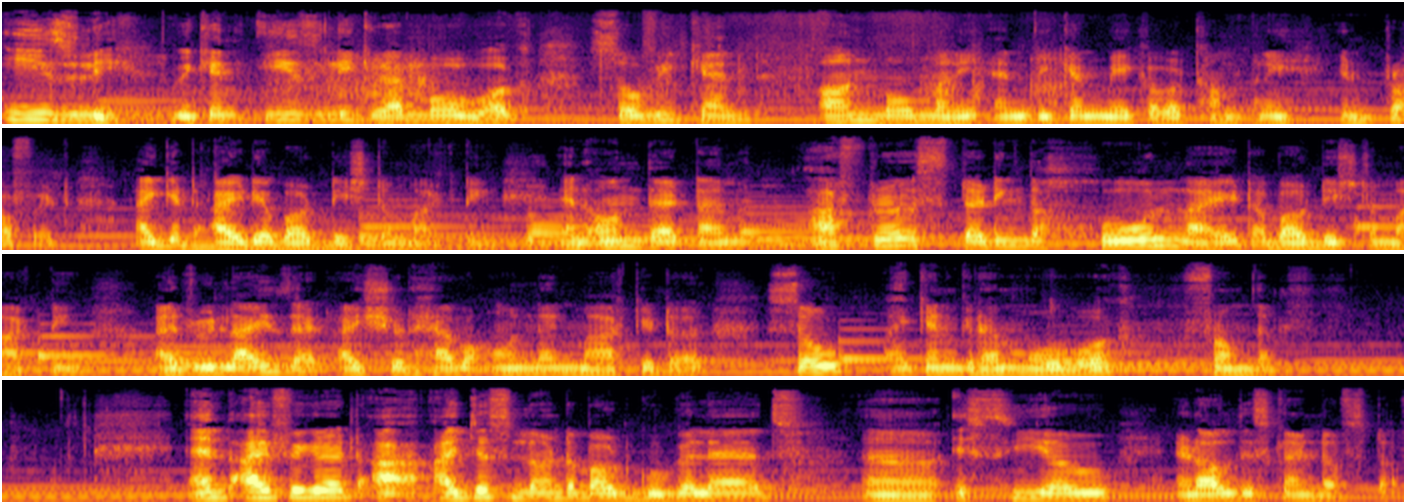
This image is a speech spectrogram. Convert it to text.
easily we can easily grab more work so we can earn more money and we can make our company in profit. I get idea about digital marketing. And on that time after studying the whole night about digital marketing i realized that i should have an online marketer so i can grab more work from them. And i figured i, I just learned about google ads uh, seo and all this kind of stuff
